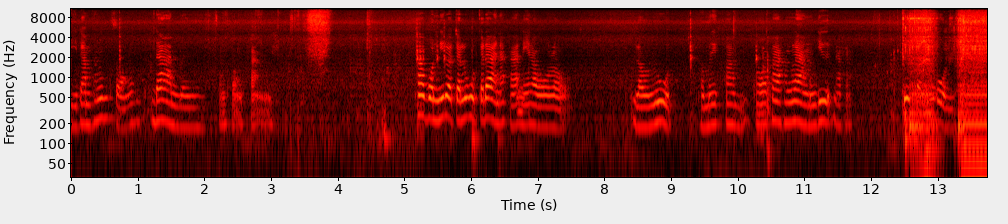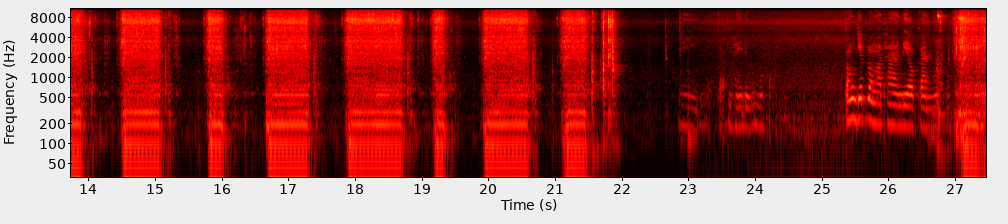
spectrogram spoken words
สีดำทั้งสองด้านเลย ทั้งสองฝั่งถ้าบนนี้เราจะรูดก็ได้นะคะนนี้เราเราเรารูดเราไม่ได้คว่ำเพราะว่าผ้าข้างล่างมันยืดนะคะยืดจากข้างบนนี่กลับมาให้ดูนะคะ ต้องเย็บลงมาทางเดียวกันนะคะ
